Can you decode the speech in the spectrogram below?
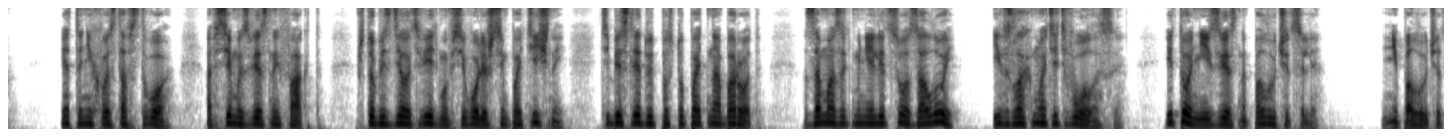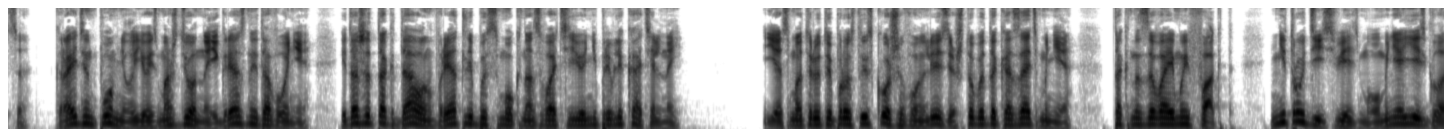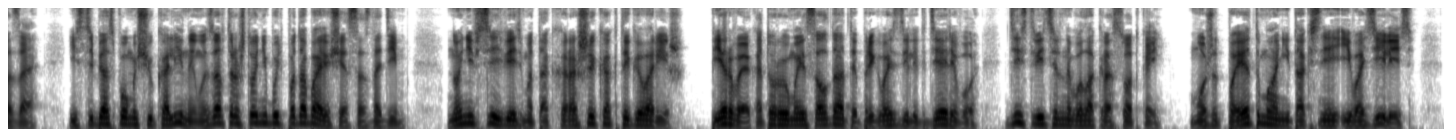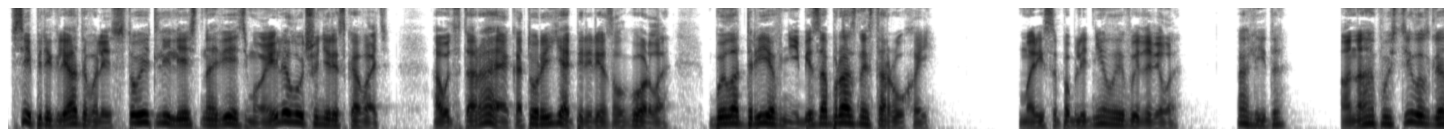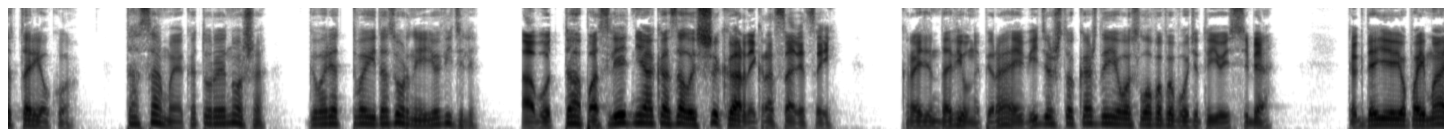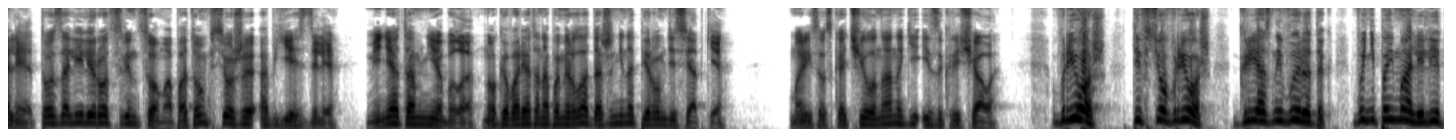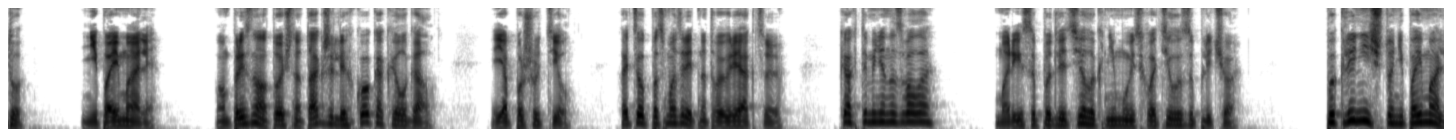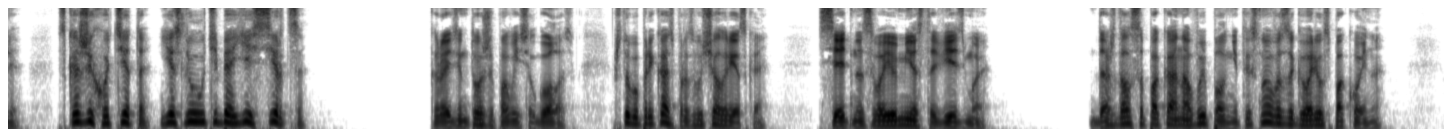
Это не хвостовство, а всем известный факт. Чтобы сделать ведьму всего лишь симпатичной, тебе следует поступать наоборот. Замазать мне лицо золой и взлохматить волосы. И то неизвестно, получится ли. Не получится. Крайден помнил ее изможденной и грязной до вони, и даже тогда он вряд ли бы смог назвать ее непривлекательной. Я смотрю, ты просто из кожи вон лезешь, чтобы доказать мне так называемый факт. Не трудись, ведьма, у меня есть глаза. Из тебя с помощью Калины мы завтра что-нибудь подобающее создадим. Но не все ведьмы так хороши, как ты говоришь. Первая, которую мои солдаты пригвоздили к дереву, действительно была красоткой. Может, поэтому они так с ней и возились? Все переглядывались, стоит ли лезть на ведьму или лучше не рисковать. А вот вторая, которой я перерезал горло, была древней, безобразной старухой. Мариса побледнела и выдавила. «Алида?» Она опустила взгляд в тарелку. «Та самая, которая ноша. Говорят, твои дозорные ее видели». А вот та последняя оказалась шикарной красавицей. Крайден давил, напирая, видя, что каждое его слово выводит ее из себя. Когда ее поймали, то залили рот свинцом, а потом все же объездили. Меня там не было, но говорят, она померла даже не на первом десятке. Мариса вскочила на ноги и закричала. «Врешь! Ты все врешь! Грязный выродок! Вы не поймали Лиду!» «Не поймали». Он признал точно так же легко, как и лгал. Я пошутил. Хотел посмотреть на твою реакцию. Как ты меня назвала? Мариса подлетела к нему и схватила за плечо. Поклянись, что не поймали. Скажи хоть это, если у тебя есть сердце. Крейден тоже повысил голос, чтобы приказ прозвучал резко. «Сядь на свое место, ведьма!» Дождался, пока она выполнит, и снова заговорил спокойно.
